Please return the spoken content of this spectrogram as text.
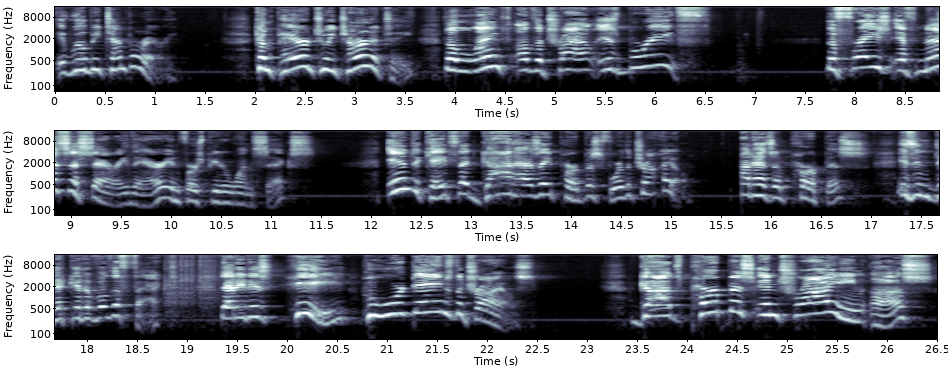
it will be temporary. Compared to eternity, the length of the trial is brief. The phrase, if necessary, there in 1 Peter 1 6, indicates that God has a purpose for the trial. God has a purpose is indicative of the fact that it is He who ordains the trials. God's purpose in trying us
